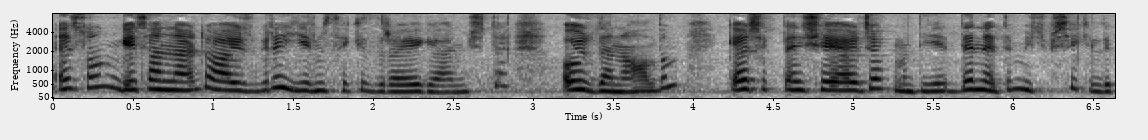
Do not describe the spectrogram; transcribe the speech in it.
En son geçenlerde A101'e 28 liraya gelmişti. O yüzden aldım. Gerçekten işe yarayacak mı diye denedim. Hiçbir şekilde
